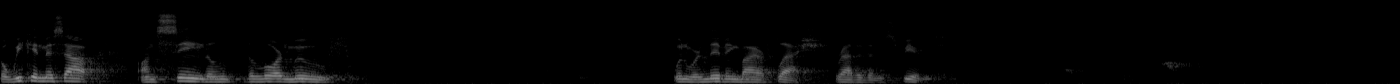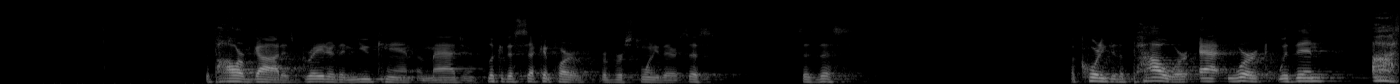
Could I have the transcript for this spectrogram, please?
But we can miss out on seeing the, the Lord move when we're living by our flesh rather than the Spirit. Power of God is greater than you can imagine. Look at the second part of verse 20 there. It says, it says this according to the power at work within us.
